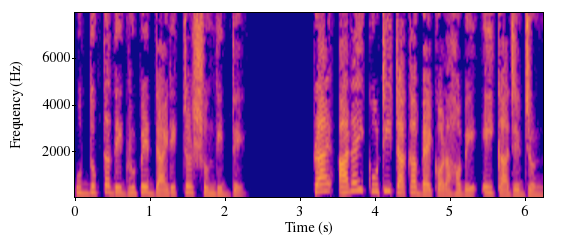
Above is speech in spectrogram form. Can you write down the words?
উদ্যোক্তা দে গ্রুপের ডাইরেক্টর সন্দীপ দে। প্রায় আড়াই কোটি টাকা ব্যয় করা হবে এই কাজের জন্য।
